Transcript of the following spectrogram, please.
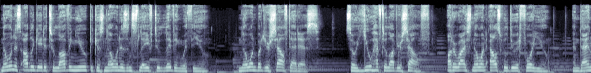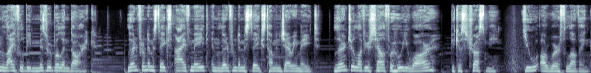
No one is obligated to loving you because no one is enslaved to living with you. No one but yourself, that is. So you have to love yourself, otherwise, no one else will do it for you. And then life will be miserable and dark. Learn from the mistakes I've made and learn from the mistakes Tom and Jerry made. Learn to love yourself for who you are, because trust me, you are worth loving.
